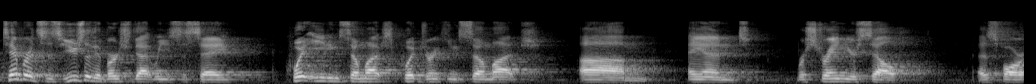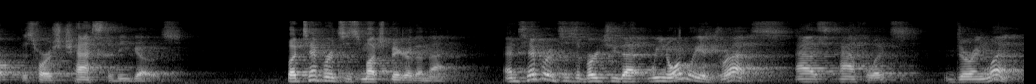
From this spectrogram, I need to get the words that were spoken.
temperance is usually the virtue that we used to say quit eating so much, quit drinking so much, um, and restrain yourself as far as far as chastity goes. But temperance is much bigger than that. And temperance is a virtue that we normally address as Catholics during Lent.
